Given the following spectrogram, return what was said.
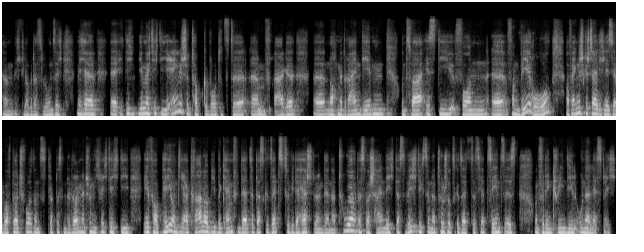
Ähm, ich glaube, das lohnt sich. Michael, äh, ich, dir möchte ich die englische top-gewotetste ähm, Frage äh, noch mit reingeben. Und zwar ist die von, äh, von Vero auf Englisch gestellt. Ich lese sie aber auf Deutsch vor, sonst klappt das mit der Dolmetschung nicht richtig. Die EVP und die Agrarlobby bekämpfen derzeit das Gesetz zur Wiederherstellung Wiederherstellung der Natur, das wahrscheinlich das wichtigste Naturschutzgesetz des Jahrzehnts ist und für den Green Deal unerlässlich.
